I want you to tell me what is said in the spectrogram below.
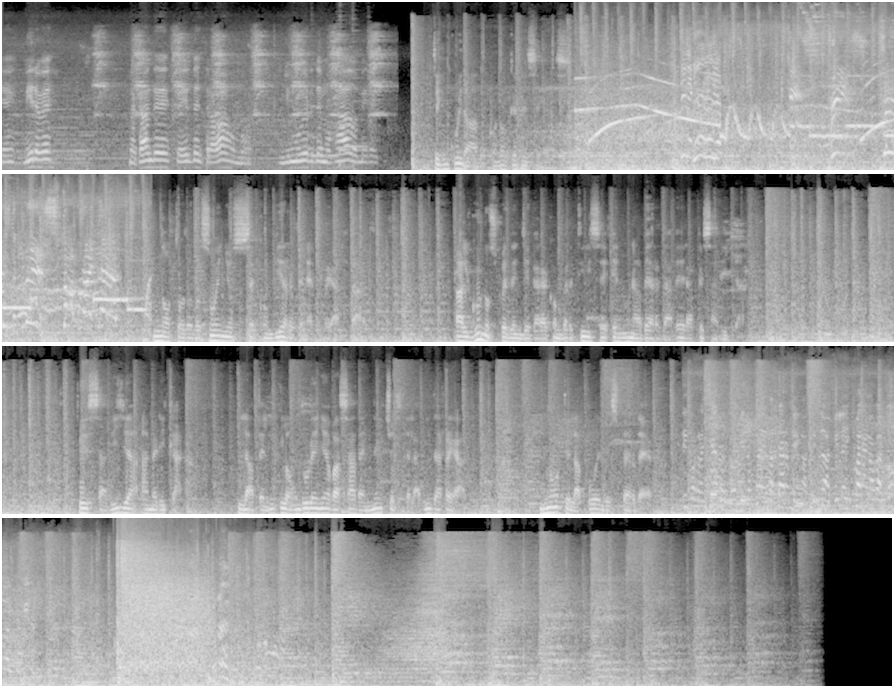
Bien, mire, ve. Me acaban de despedir del trabajo, mo. Yo me de mojado, mire. Ten cuidado con lo que deseas. No todos los sueños se convierten en realidad. Algunos pueden llegar a convertirse en una verdadera pesadilla. Pesadilla Americana, la película hondureña basada en hechos de la vida real. No te la puedes perder. Digo, ranchero, no, pueden matarme. Aquí, aquí le disparan a todo el camino.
